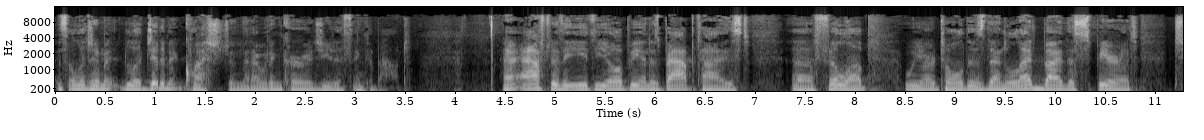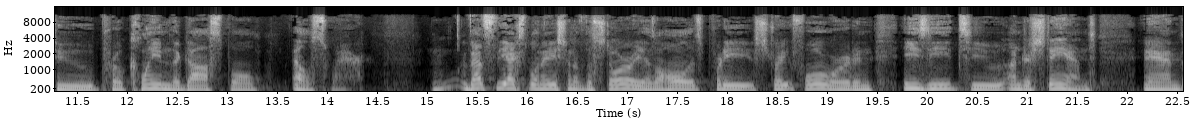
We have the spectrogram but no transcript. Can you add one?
It's a legitimate, legitimate question that I would encourage you to think about. After the Ethiopian is baptized, uh, Philip, we are told, is then led by the Spirit to proclaim the gospel elsewhere. That's the explanation of the story as a whole. It's pretty straightforward and easy to understand. And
